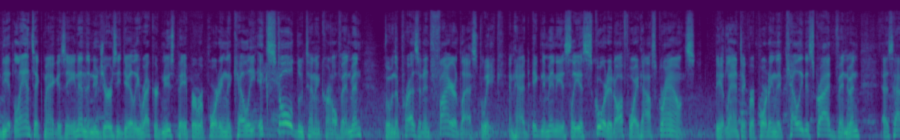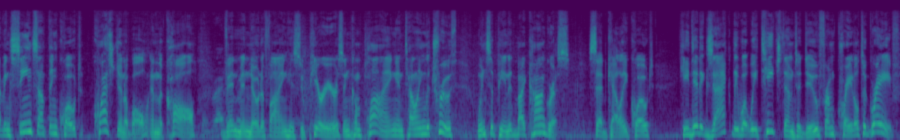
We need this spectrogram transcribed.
The Atlantic magazine and the New Jersey Daily Record newspaper reporting that Kelly extolled Lieutenant Colonel Vindman, whom the president fired last week and had ignominiously escorted off White House grounds. The Atlantic reporting that Kelly described Vindman as having seen something, quote, questionable in the call, Vindman notifying his superiors and complying and telling the truth when subpoenaed by Congress. Said Kelly, quote, he did exactly what we teach them to do from cradle to grave.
